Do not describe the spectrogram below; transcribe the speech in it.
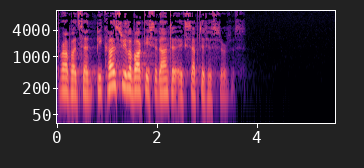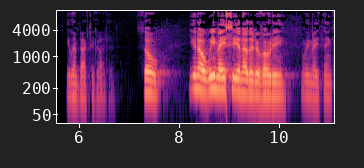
Prabhupada said, because Srila Bhakti Siddhanta accepted his service, he went back to Godhead. So, you know, we may see another devotee, and we may think,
